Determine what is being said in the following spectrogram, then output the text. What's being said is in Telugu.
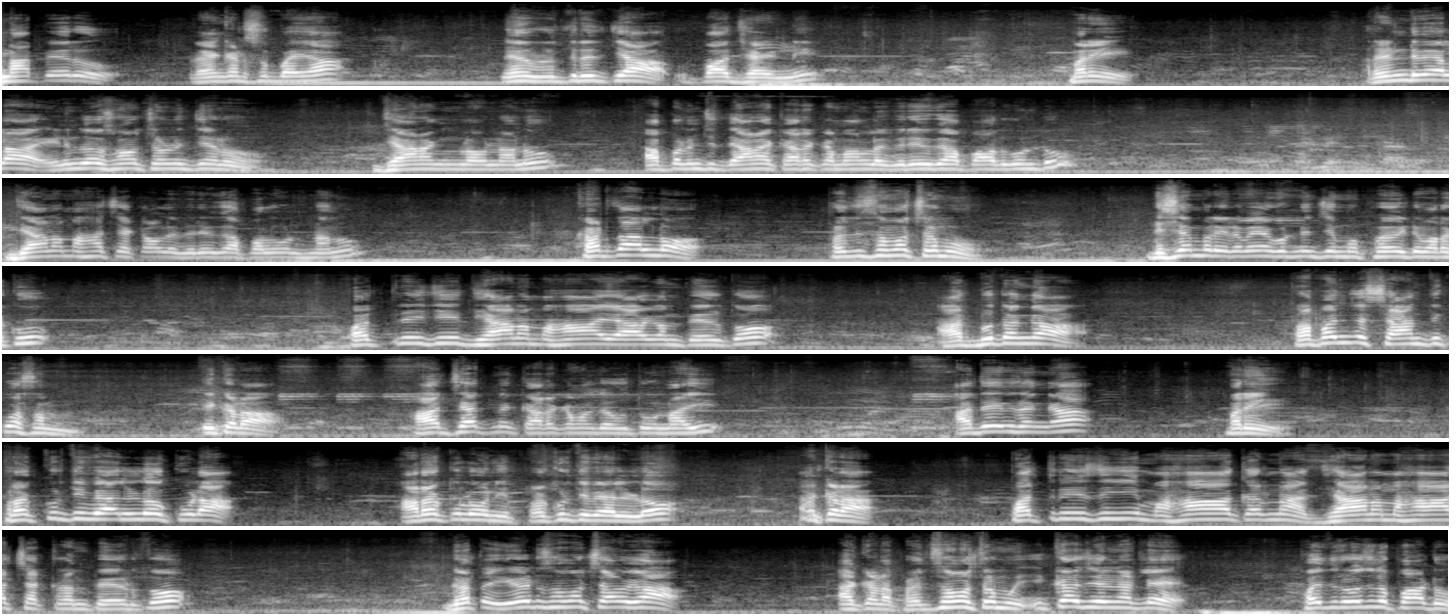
నా పేరు వెంకట సుబ్బయ్య. నేను వృత్తిరీత్యా ఉపాధ్యాయుడిని. మరి రెండు వేల ఎనిమిదవ సంవత్సరం నుంచి నేను ధ్యానంలో ఉన్నాను. అప్పటి నుంచి ధ్యాన కార్యక్రమాల్లో విరివిగా పాల్గొంటూ ధ్యాన మహాచక్రాల్లో విరివిగా పాల్గొంటున్నాను. కడతాల్లో ప్రతి సంవత్సరము డిసెంబర్ ఇరవై ఒకటి నుంచి ముప్పై ఒకటి వరకు పత్రిజీ ధ్యాన మహాయాగం పేరుతో అద్భుతంగా ప్రపంచ శాంతి కోసం ఇక్కడ ఆధ్యాత్మిక కార్యక్రమాలు జరుగుతున్నాయి. అదేవిధంగా మరి ప్రకృతి వ్యాలీలో కూడా అరకులోని ప్రకృతి వ్యాలీలో అక్కడ పత్రిజీ మహాకర్ణ ధ్యాన మహాచక్రం పేరుతో గత ఏడు సంవత్సరాలుగా అక్కడ ప్రతి సంవత్సరము ఇక్కడ జరిగినట్లే పది రోజుల పాటు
